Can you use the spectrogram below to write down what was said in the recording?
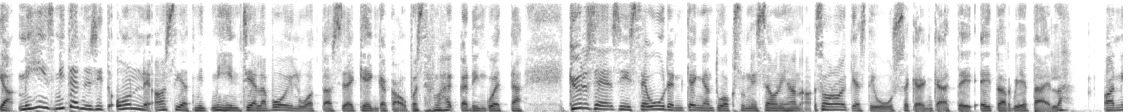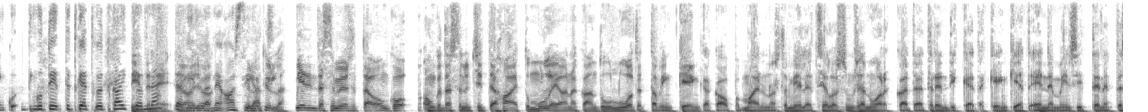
Ja mihin, miten ne sitten on ne asiat, mi, mihin siellä voi luottaa siellä kenkäkaupassa, vaikka niin kuin, että kyllä se siis se uuden kengän tuoksu, niin se on ihan, se on oikeasti uusi se kenkä, että ei, ei tarvi epäillä. Vaan niin kuin, niin kuin, että kaikki on Mietin nähtävillä joo, ne joo, asiat. Kyllä, kyllä. Mietin tässä myös, että onko, onko tässä nyt sitten haettu, mulle ei ainakaan tuu luotettavin kenkäkauppa mainonnasta mieleen, että siellä on semmoisia nuorekkaita ja trendikkäitä kenkiä, että ennemmin sitten, että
